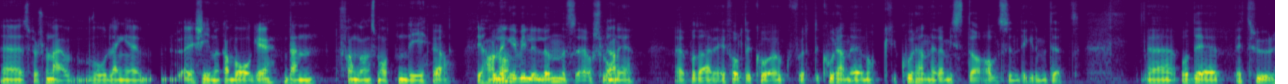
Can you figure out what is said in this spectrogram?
Eh, Spørsmålet er hvor lenge regimet kan våge den framgangsmåten de, Ja. de har Hvor nå. lenge vil det lønne seg å slå Ja. ned eh, på det her, i forhold til hvor, hvor, hvor hen er nok, hvor hen har de mista all sin legitimitet? Og det jeg tror,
